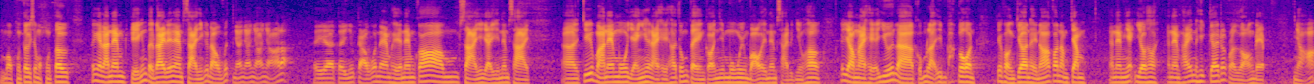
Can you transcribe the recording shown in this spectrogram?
1 phần tư sang 1 phần tư tức là anh em chuyển từ đây để anh em xài những cái đầu vít nhỏ nhỏ nhỏ nhỏ đó. Thì à, tùy nhu cầu của anh em thì anh em có um, xài như vậy thì anh em xài. À, chứ mà anh em mua dạng như thế này thì hơi tốn tiền còn như mua nguyên bộ thì anh em xài được nhiều hơn. Cái dòng này thì ở dưới là cũng là impact gold cái phần trên thì nó có 500 anh em nhét vô thôi anh em thấy nó thiết kế rất là gọn đẹp nhỏ.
